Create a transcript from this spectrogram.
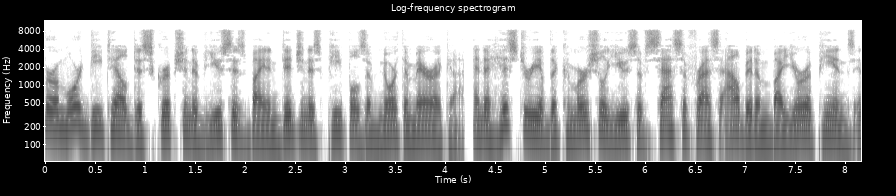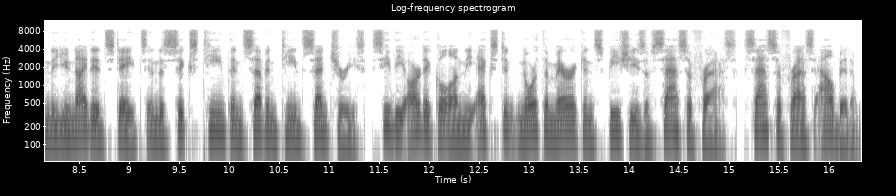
For a more detailed description of uses by indigenous peoples of North America, and a history of the commercial use of Sassafras albidum by Europeans in the United States in the 16th and 17th centuries, see the article on the extant North American species of sassafras, Sassafras albidum.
